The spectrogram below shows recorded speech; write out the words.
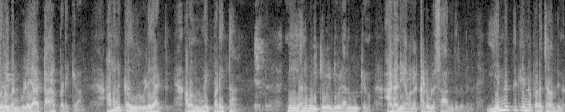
இறைவன் விளையாட்டாக படைக்கிறான். அவனுக்கு அது ஒரு விளையாட்டு. அவன் உன்னை படைத்தான். நீ அனுபவிக்க வேண்டியவளை அனுபவிக்கணும். ஆனா நீ அவனை கடவுளை சார்ந்துரு அப்படின்னா. என்னத்துக்கு என்ன படைச்சான் அப்படின்னா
